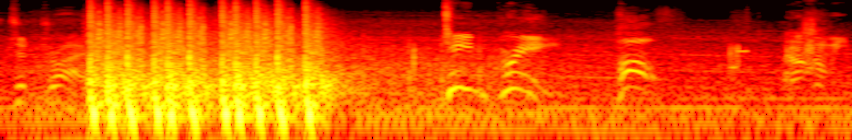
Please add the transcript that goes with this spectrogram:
To driver. Team Green, halt! Rozumím.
